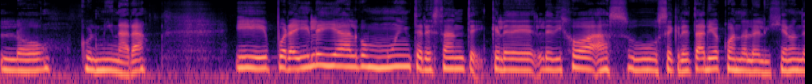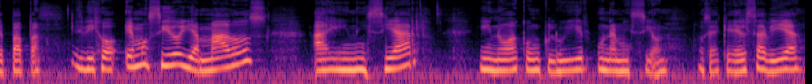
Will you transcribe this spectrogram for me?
lo culminará. Y por ahí leía algo muy interesante que le, le, dijo a su secretario cuando lo eligieron de papa. Y dijo, hemos sido llamados a iniciar y no a concluir una misión. O sea que él sabía,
